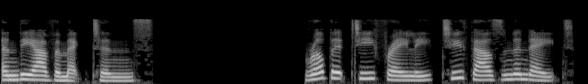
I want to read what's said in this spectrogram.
and the avermectins. Robert T. Fraley 2008.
